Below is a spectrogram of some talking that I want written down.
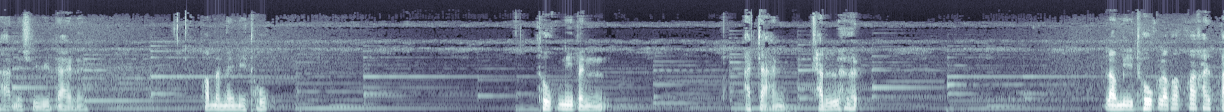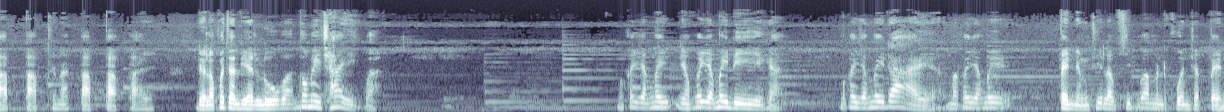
ลาดในชีวิตได้เลย เพราะมันไม่มีทุกข์ทุกข์นี่เป็นอาจารย์ชั้นเลิศเรามีทุกข์เราก็ค่อยๆปรับปรับใช่ไหมปรับปรับไป เดี๋ยวเราก็จะเรียนรู้ว่าก็ไม่ใช่อีกว่ะมันก็ยังไม่ยังก็ยังไม่ดีอีกอะ มันก็ยังไม่ได้อะมันก็ยังไม่เป็นอย่างที่เราคิดว่ามันควรจะเป็น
